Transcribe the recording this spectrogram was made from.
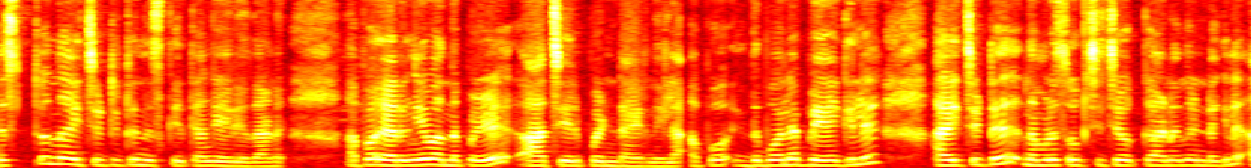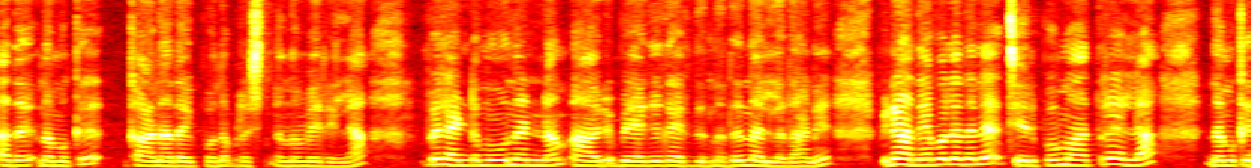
ജസ്റ്റ് ഒന്ന് അയച്ചിട്ടിട്ട് നിസ്കരിക്കാൻ കയറിയതാണ്. അപ്പോൾ ഇറങ്ങി വന്നപ്പോൾ ആ ചെരുപ്പ് ഉണ്ടായിരുന്നില്ല. അപ്പോൾ ഇതുപോലെ ബാഗിൽ അയച്ചിട്ട് നമ്മൾ സൂക്ഷിച്ച് വെക്കുകയാണെന്നുണ്ടെങ്കിൽ അത് നമുക്ക് കാണാതായി പോകുന്ന പ്രശ്നമൊന്നും വരില്ല. ഇപ്പോൾ രണ്ട് മൂന്നെണ്ണം ആ ഒരു ബാഗ് കരുതുന്നത് നല്ലത് നല്ലതാണ് പിന്നെ അതേപോലെ തന്നെ ചെരുപ്പ് മാത്രമല്ല നമുക്ക്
